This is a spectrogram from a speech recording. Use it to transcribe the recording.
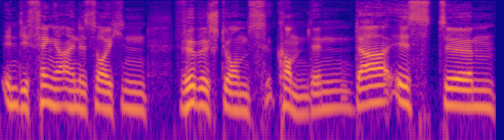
in die Fänge eines solchen Wirbelsturms kommen. Denn da ist ähm,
